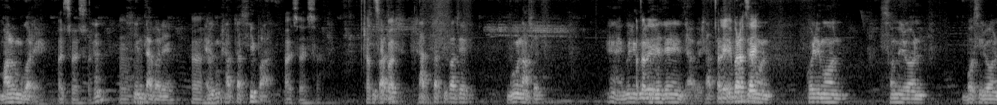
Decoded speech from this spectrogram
মালুম করে। আচ্ছা আচ্ছা। হ্যাঁ চিন্তা করে। হ্যাঁ, এরকম সাতটা সিপা আচ্ছা আচ্ছা। সাত সাতটা সিপাতের গুণ আছে। হ্যাঁ এগুলি জেনে নিতে হবে। সাতটা তাহলে এবার আছে- যেমন কলিমন সমীরণ বসিরন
